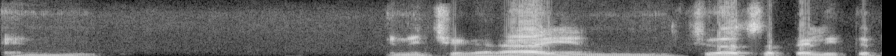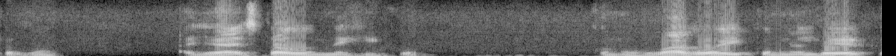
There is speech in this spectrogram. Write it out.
en, en Echegaray, en Ciudad Satélite, perdón, allá Estado de México, conurbado ahí con el DF.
